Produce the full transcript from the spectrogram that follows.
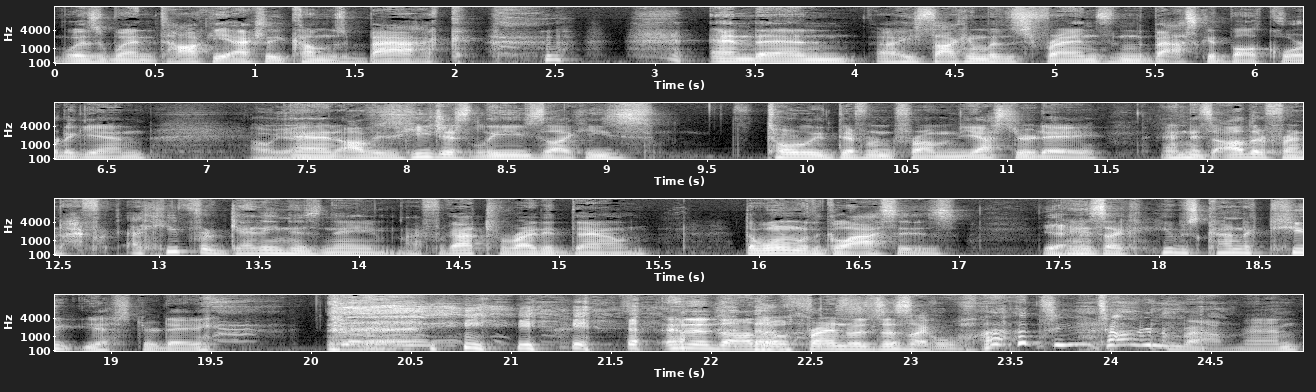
was when Taki actually comes back, and then uh, he's talking with his friends in the basketball court again. Oh, yeah. And obviously, he just leaves like he's totally different from yesterday. And his other friend, I, for- I keep forgetting his name. I forgot to write it down. The one with glasses. Yeah. And he's like, he was kind of cute yesterday. and then the other was- friend was just like, what are you talking about, man?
